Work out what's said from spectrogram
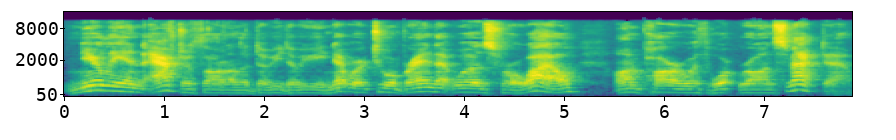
nearly an afterthought on the WWE network to a brand that was, for a while, on par with Raw and SmackDown.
